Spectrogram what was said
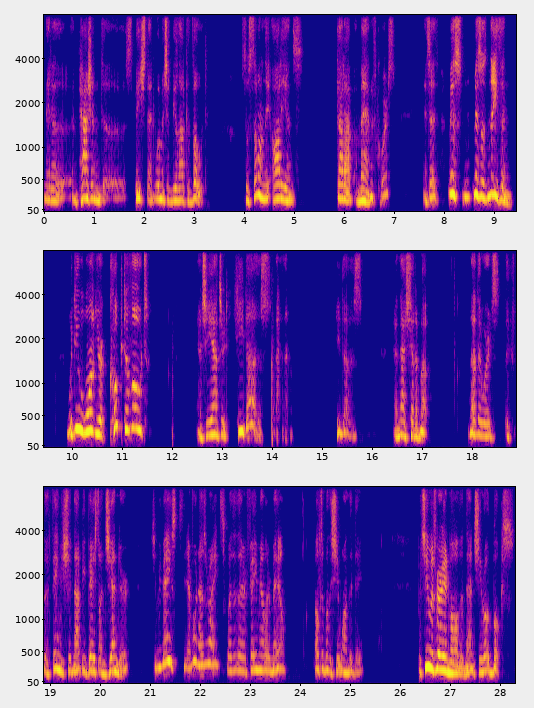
made an impassioned uh, speech that women should be allowed to vote. So someone in the audience got up, a man, of course, and said, Miss, Mrs. Nathan, would you want your cook to vote? And she answered, he does. he does. And that shut him up. In other words, the, the thing should not be based on gender. It should be based, everyone has rights, whether they're female or male. Ultimately, she won the day. But she was very involved in that. And she wrote books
